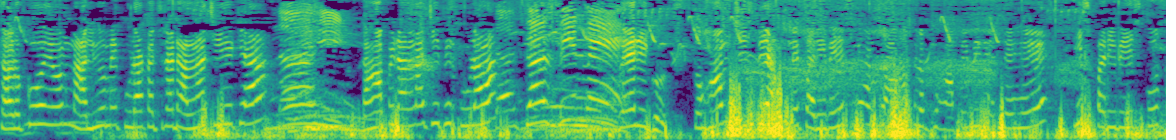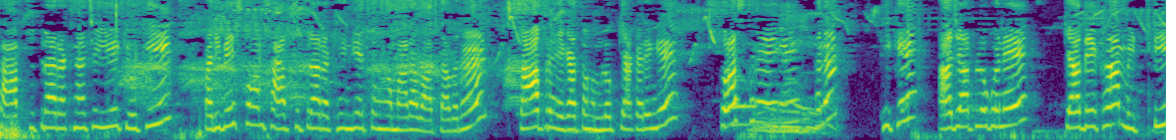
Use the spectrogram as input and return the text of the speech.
सड़कों एवं नालियों में कूड़ा कचरा डालना चाहिए क्या? नहीं। कहाँ पे डालना चाहिए फिर कूड़ा? डस्टबिन में। वेरी गुड तो हम जिस भी अपने परिवेश में हम चारों तरफ़ जहाँ पे भी रहते हैं इस परिवेश को साफ़ सुथरा रखना चाहिए, क्योंकि परिवेश को हम साफ़ सुथरा रखेंगे तो हमारा वातावरण साफ़ रहेगा। तो हम लोग क्या करेंगे? स्वस्थ रहेंगे, है ना? ठीक है? आज आप लोगों ने क्या देखा? मिट्टी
